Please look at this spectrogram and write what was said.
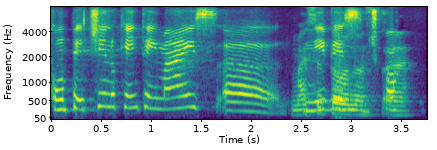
competindo quem tem mais, uh, mais níveis cetonas, de é.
